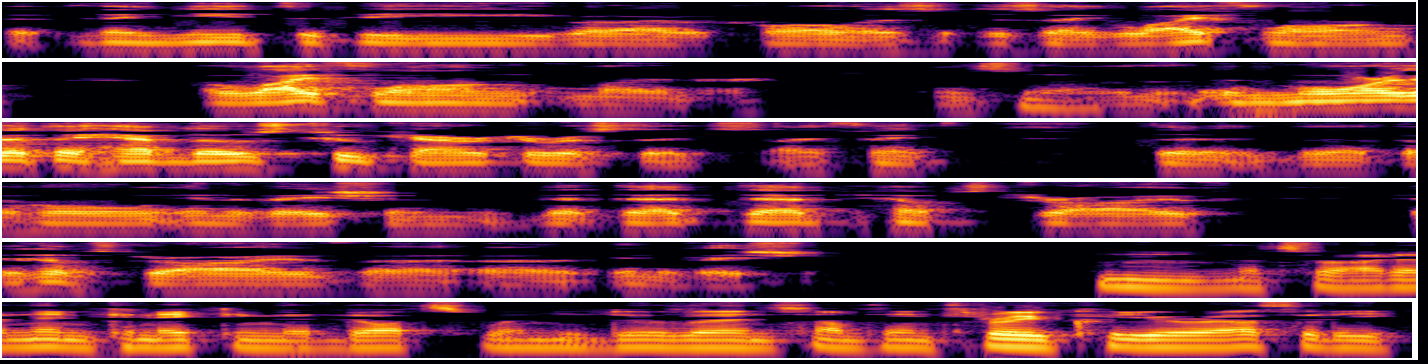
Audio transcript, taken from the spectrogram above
that they need to be what I would call as, is a lifelong, a lifelong learner. And so hmm. the more that they have those two characteristics, I think the, the, the whole innovation that, that, that helps drive, it helps drive uh, uh, innovation. Mm, that's right. And then connecting the dots when you do learn something through curiosity.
